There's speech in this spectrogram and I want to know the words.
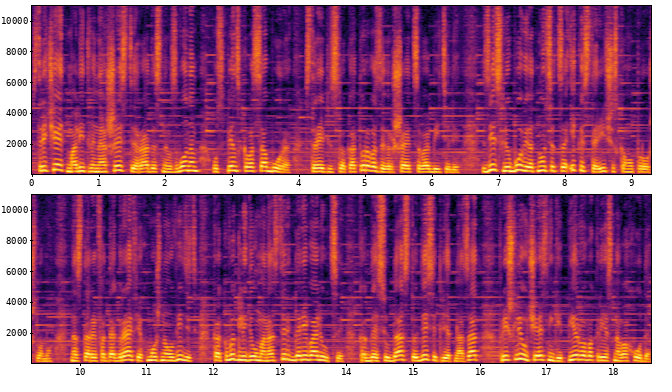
встречает молитвенное шествие радостным звоном Успенского собора, строительство которого завершается в обители. Здесь любовью относятся и к историческому прошлому. На старых фотографиях можно увидеть, как выглядел монастырь до революции, когда сюда 110 лет назад пришли участники первого крестного хода.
